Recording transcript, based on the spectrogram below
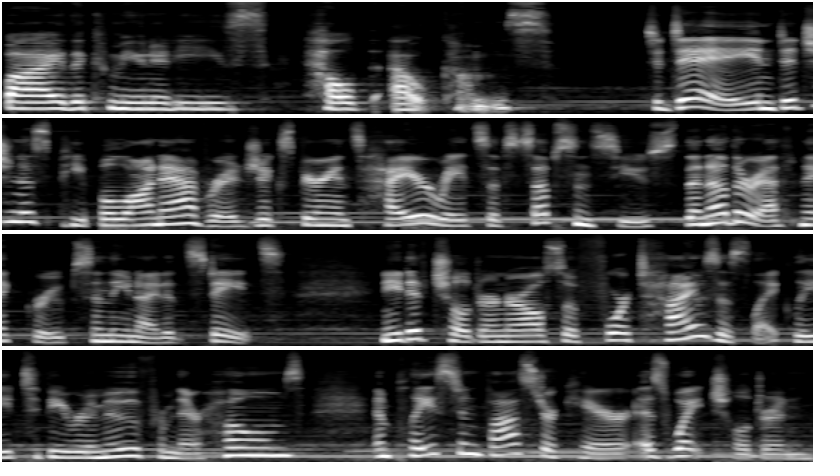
by the community's health outcomes. Today, Indigenous people on average experience higher rates of substance use than other ethnic groups in the United States. Native children are also four times as likely to be removed from their homes and placed in foster care as white children.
